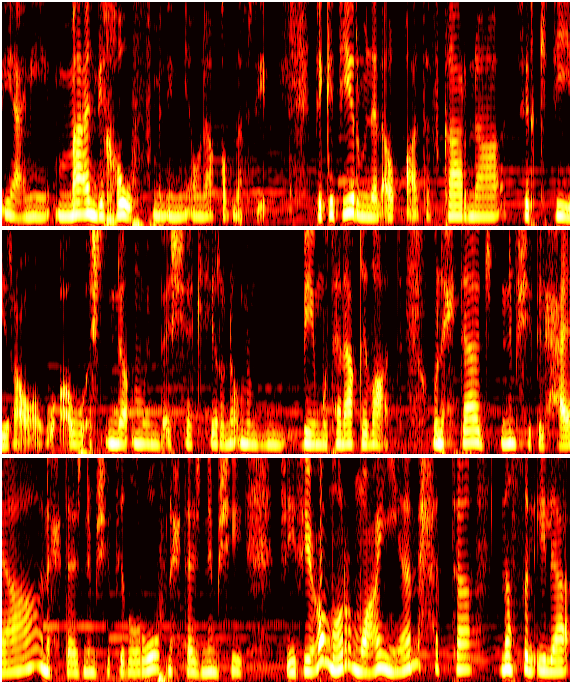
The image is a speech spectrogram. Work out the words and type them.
يعني ما عندي خوف من إني أناقض نفسي. في كثير من الأوقات أفكارنا تصير كثيرة أو أو نؤمن بأشياء كثيرة نؤمن بمتناقضات. ونحتاج نمشي في الحياة نحتاج نمشي في ظروف نحتاج نمشي في في عمر معين حتى نصل إلى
